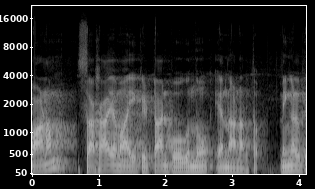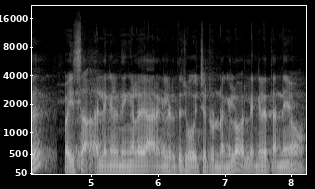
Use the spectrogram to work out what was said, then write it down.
പണം സഹായമായി കിട്ടാൻ പോകുന്നു എന്നാണ് അർത്ഥം. നിങ്ങൾക്ക് പൈസ അല്ലെങ്കിൽ നിങ്ങളെ ആരെങ്കിലും എടുത്ത് ചോദിച്ചിട്ടുണ്ടെങ്കിലോ അല്ലെങ്കിൽ തന്നെയോ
